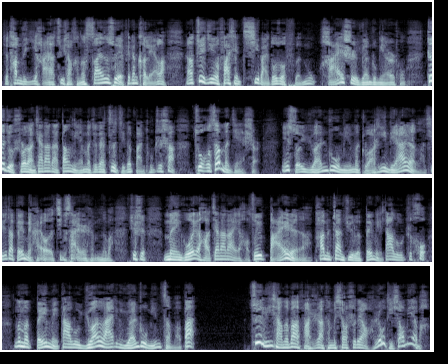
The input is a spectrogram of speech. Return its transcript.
就他们的遗骸啊，最小可能三岁，非常可怜了。然后最近又发现七百多座坟墓，还是原住民儿童，这就说到加拿大当年嘛，就在自己的版图之上做过这么件事儿。因为所谓原住民嘛，主要是印第安人了。其实，在北美还有吉普赛人什么的吧。就是美国也好，加拿大也好，作为白人啊，他们占据了北美大陆之后，那么北美大陆原来这个原住民怎么办？最理想的办法是让他们消失掉，肉体消灭吧。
